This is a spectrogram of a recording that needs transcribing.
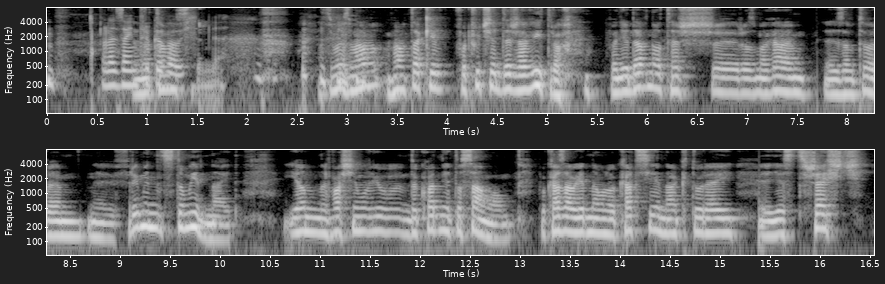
Ale zaintrygowałeś mnie. Natomiast mam, mam takie poczucie déjà vu trochę, bo niedawno też e, rozmawiałem z autorem Three Minutes to Midnight i on właśnie mówił dokładnie to samo. Pokazał jedną lokację, na której jest sześć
